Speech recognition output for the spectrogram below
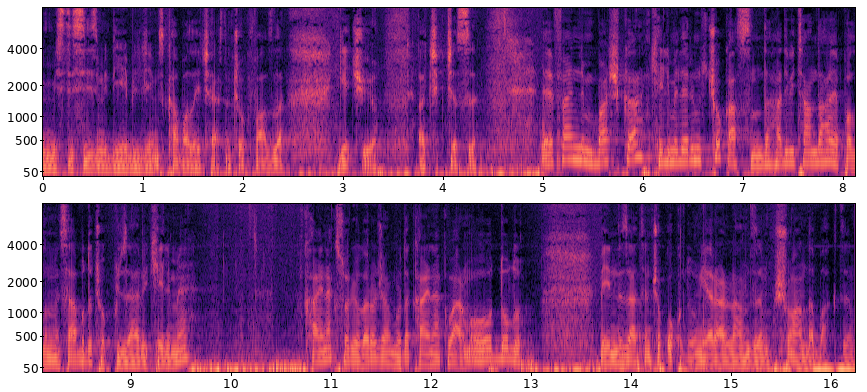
mistisizmi diyebileceğimiz Kabala içerisinde çok fazla geçiyor açıkçası. Efendim başka kelimelerimiz çok aslında. Hadi bir tane daha yapalım mesela. Bu da çok güzel bir kelime. Kaynak soruyorlar hocam burada kaynak var mı? O dolu. Benim de zaten çok okuduğum, yararlandığım, şu anda baktığım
